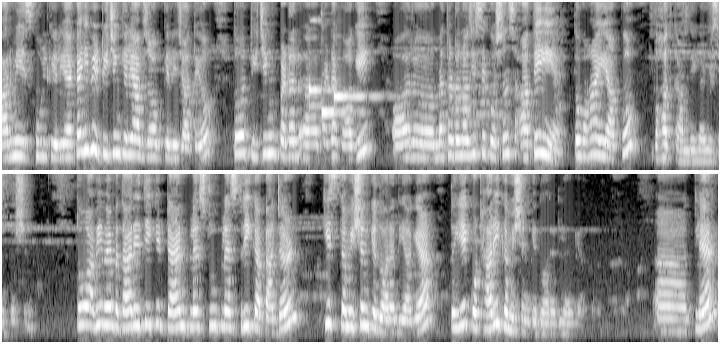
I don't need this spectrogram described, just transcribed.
आर्मी स्कूल के लिए कहीं भी टीचिंग के लिए आप जॉब के लिए जाते हो तो टीचिंग पेडागॉगी और मेथोडोलॉजी से क्वेश्चंस आते ही हैं तो वहाँ ये आपको बहुत काम देगा ये सब क्वेश्चन तो अभी मैं बता रही थी कि ten plus two plus three का पैटर्न किस कमीशन के द्वारा दिया गया? तो ये कोठारी कमीशन के द्वारा दिया गया। क्लियर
